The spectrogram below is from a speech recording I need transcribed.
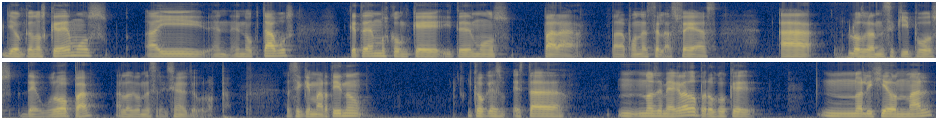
y aunque nos quedemos ahí en, octavos, que tenemos con qué y tenemos para, para ponerse las feas a los grandes equipos de Europa, a las grandes selecciones de Europa. Así que Martino, creo que está no es de mi agrado, pero creo que no eligieron mal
